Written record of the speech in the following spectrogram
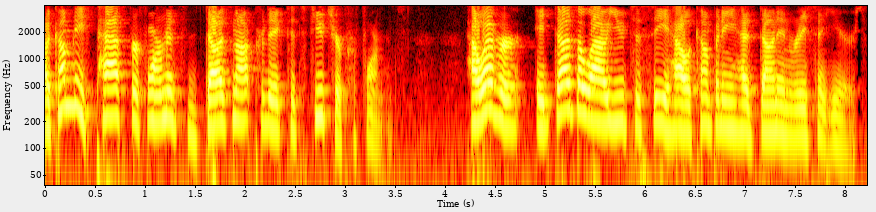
A company's past performance does not predict its future performance. However, it does allow you to see how a company has done in recent years.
